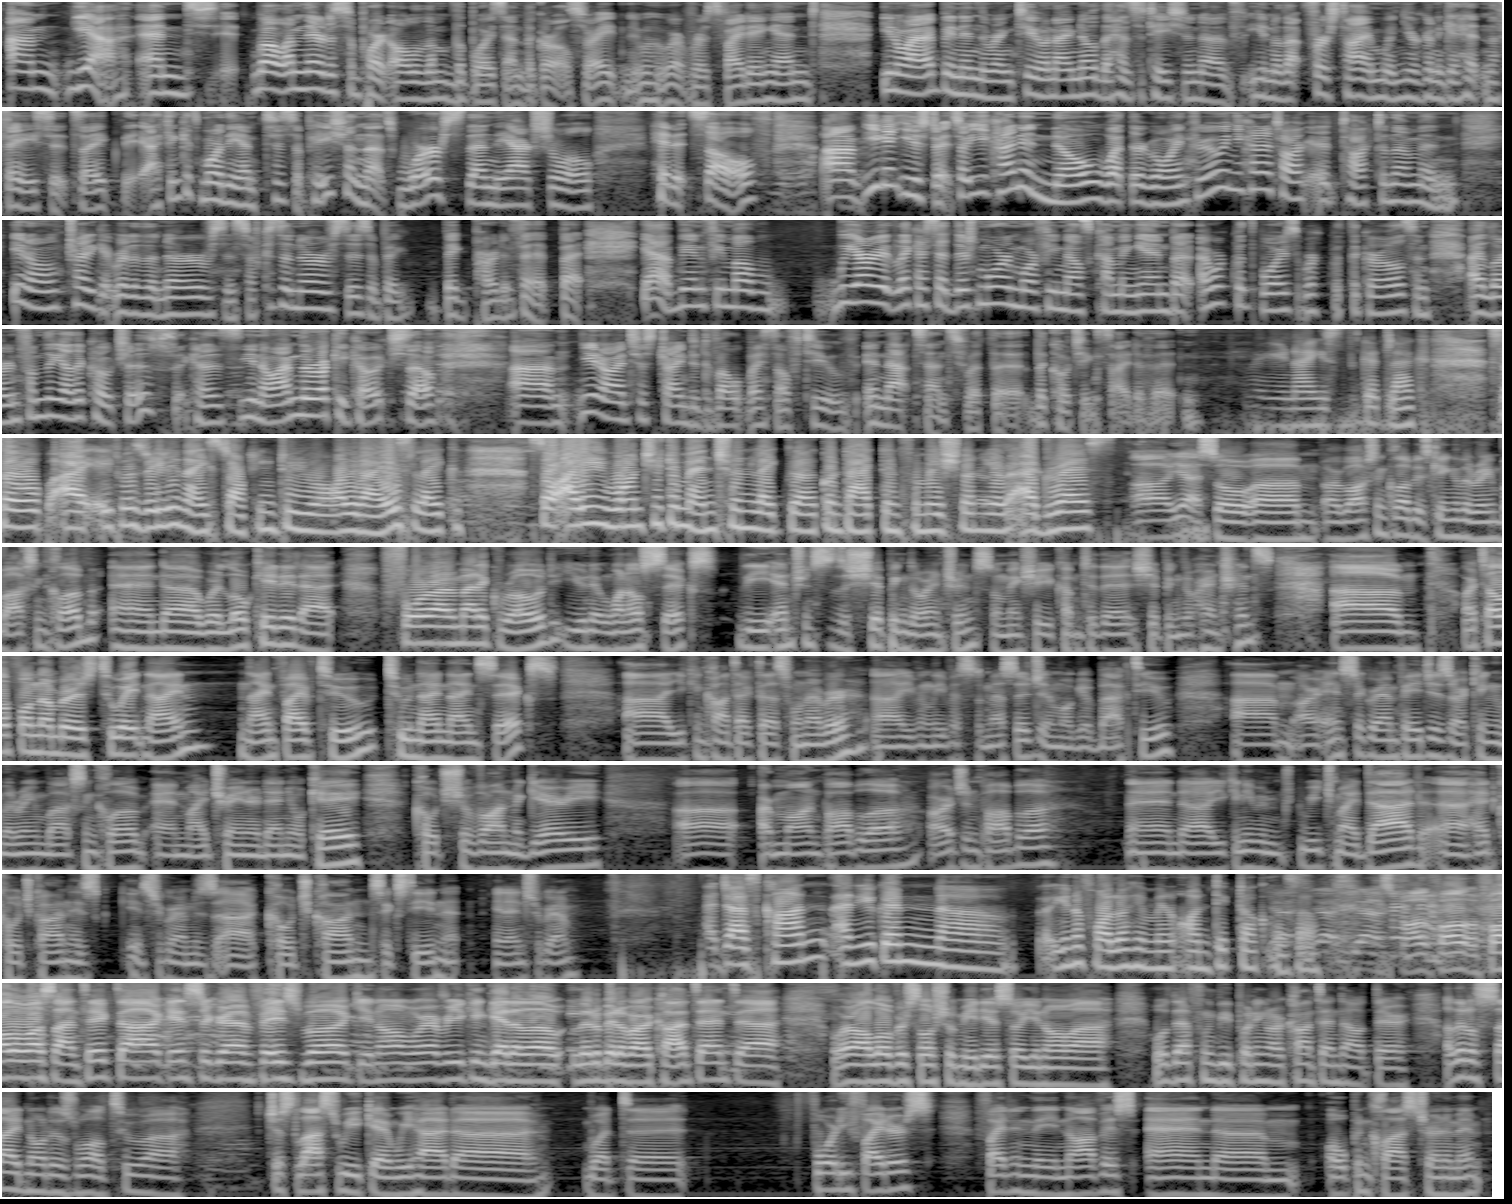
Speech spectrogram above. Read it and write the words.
Um, yeah, and well, I'm there to support all of them, the boys and the girls, right? Whoever is fighting, and you know, I've been in the ring too, and I know the hesitation of you know that first time when you're going to get hit in the face. It's like I think it's more the anticipation that's worse than the actual hit itself. Um, you get used to it, so you kind of know what they're going through, and you kind of talk uh, talk to them, and you know, try to get rid of the nerves and stuff because the nerves is a big big part of it. But yeah, being a female we are like I said, there's more and more females coming in, but I work with the boys, I work with the girls, and I learn from the other coaches because you know I'm the rookie coach, so um, you know I'm just trying to develop myself too in that sense with the the coaching side of it. Very nice. Good luck. So I, it was really nice talking to you all, guys. Like, so I want you to mention like the contact information, your address. Uh, yeah, so um, our boxing club is King of the Ring Boxing Club, and uh, we're located at 4 Automatic Road, Unit 106. The entrance is the shipping door entrance, so make sure you come to the shipping door entrance. Um, our telephone number is 289 952 2996. Uh, you can contact us whenever, uh, even leave us a message, and we'll get back to you. Um, our Instagram pages are King of the Ring Boxing Club and my trainer, Daniel K, Coach Siobhan McGarry, uh, Armand Pabla, Arjun Pabla, and uh, you can even reach my dad, uh, head coach Khan. His Instagram is uh, Coach Khan16 in Instagram. Ajaz Khan, and you can, uh, you know, follow him in, on TikTok Yes, also. yes, yes. Follow, follow, follow us on TikTok, Instagram, Facebook, you know, wherever you can get a little, little bit of our content. Uh, we're all over social media, so, you know, uh, we'll definitely be putting our content out there. A little side note as well, too. Uh, just last weekend, we had, uh, what, uh, 40 fighters fighting the novice and um, open class tournament.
